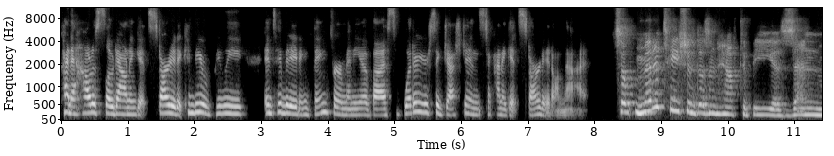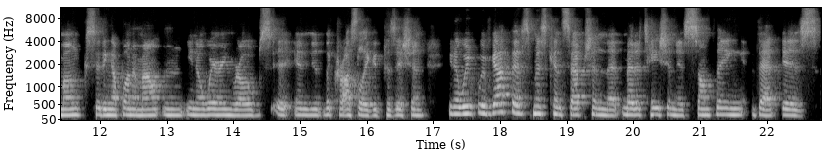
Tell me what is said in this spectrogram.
kind of how to slow down and get started, it can be a really intimidating thing for many of us. What are your suggestions to kind of get started on that? So, meditation doesn't have to be a Zen monk sitting up on a mountain, you know, wearing robes in the cross legged position you know we've, we've got this misconception that meditation is something that is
